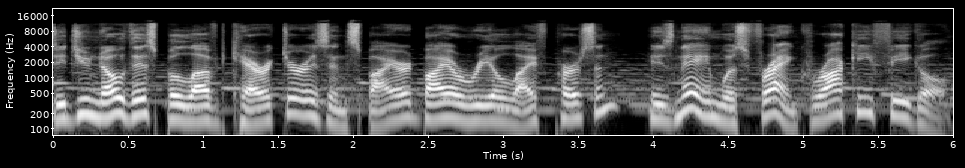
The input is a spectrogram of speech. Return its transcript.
Did you know this beloved character is inspired by a real-life person? His name was Frank Rocky Fiegel.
